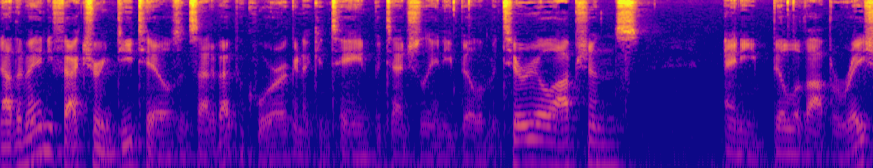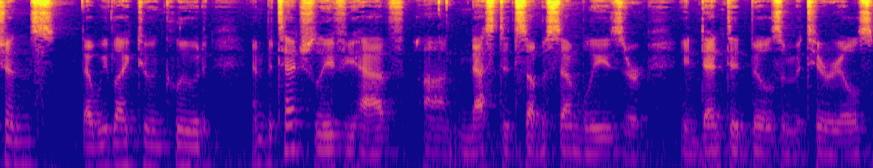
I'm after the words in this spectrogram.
Now, the manufacturing details inside of Epicor are going to contain potentially any bill of material options, any bill of operations that we'd like to include, and potentially if you have um, nested subassemblies or indented bills of materials,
